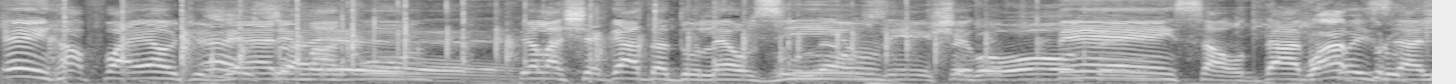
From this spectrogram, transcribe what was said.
em Rafael de É Vera e. Manu, pela chegada do Leozinho. O Leozinho chegou ontem. bem saudável, 4 coisa quilos,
